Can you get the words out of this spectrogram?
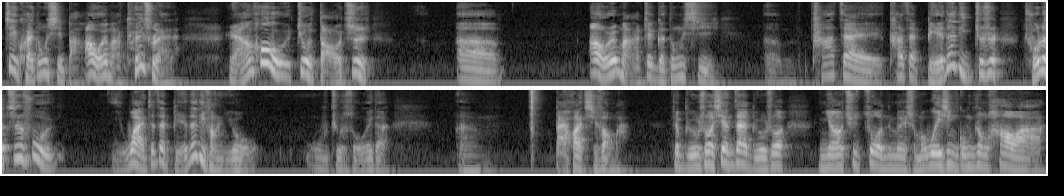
这块东西把二维码推出来了，然后就导致呃二维码这个东西，嗯、它在它在别的地，就是除了支付以外，这在别的地方又就所谓的嗯百花齐放吧。就比如说现在，比如说你要去做那么什么微信公众号啊，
